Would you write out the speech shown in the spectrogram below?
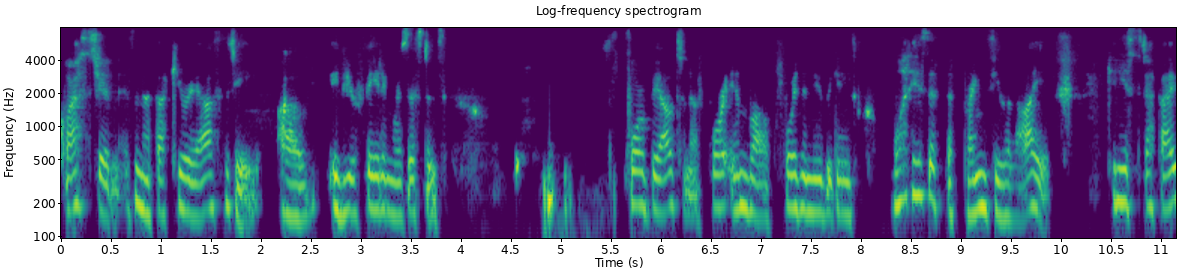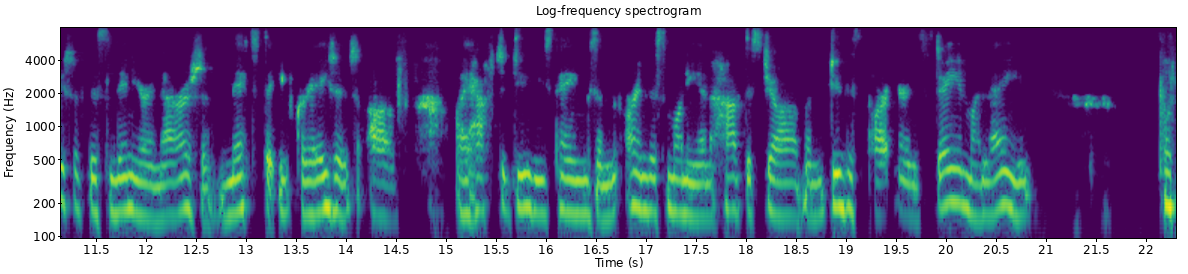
question, isn't it? That curiosity of if you're feeling resistance for Bealtaine, for Imbolc, for the new beginnings, what is it that brings you alive? Can you step out of this linear narrative myth that you've created of I have to do these things and earn this money and have this job and do this partner and stay in my lane? But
